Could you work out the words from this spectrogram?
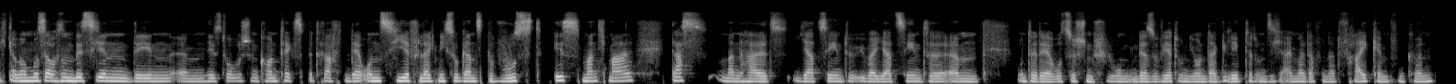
Ich glaube, man muss auch so ein bisschen den ähm, historischen Kontext betrachten, der uns hier vielleicht nicht so ganz bewusst ist manchmal, dass man halt Jahrzehnte über Jahrzehnte ähm, unter der russischen Führung in der Sowjetunion da gelebt hat und sich einmal davon hat freikämpfen können.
